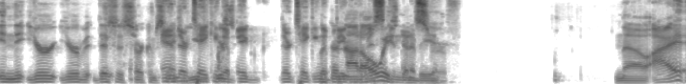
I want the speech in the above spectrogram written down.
in the, you're you're this is circumstantial. And they're You- taking we're a big they're taking but a they're big not risk always in gonna that be. serve. No, I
